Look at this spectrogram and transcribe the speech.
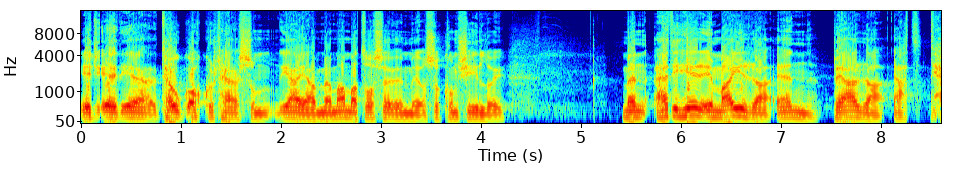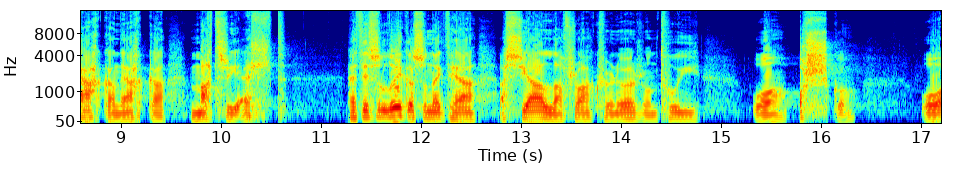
jeg, jeg, jeg tog okkort her som, ja, ja, med mamma tog over meg, og så kom kiloi. Men hette her er meira enn bæra at teka neka materiellt. Hette er så lykka som jeg til a sjala fra hver nøron tøy og orsko og,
